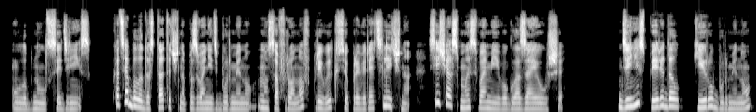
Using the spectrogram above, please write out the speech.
— улыбнулся Денис. Хотя было достаточно позвонить Бурмину, но Сафронов привык все проверять лично. Сейчас мы с вами его глаза и уши. Денис передал Киру Бурмину,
